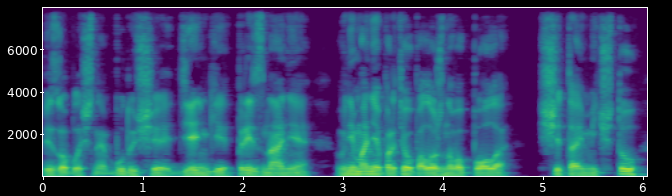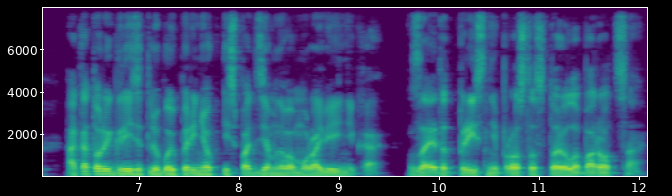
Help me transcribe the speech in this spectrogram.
Безоблачное будущее, деньги, признание, внимание противоположного пола, считай мечту, о которой грезит любой паренек из подземного муравейника. За этот приз не просто стоило бороться.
